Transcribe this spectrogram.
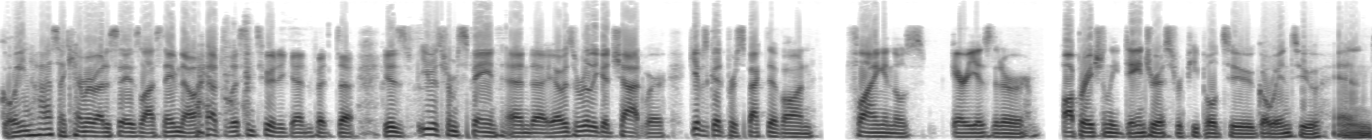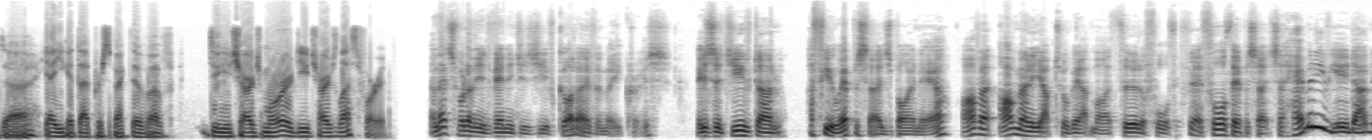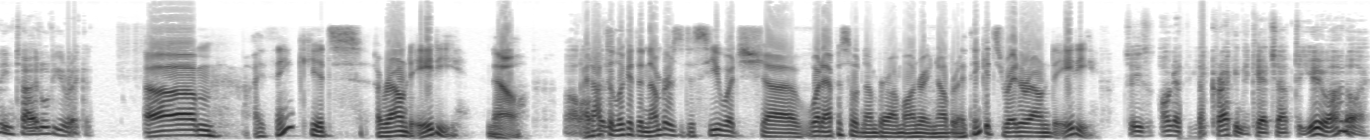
Goinhas. I can't remember how to say his last name now. I have to listen to it again. But uh, he was he was from Spain, and uh, it was a really good chat where gives good perspective on flying in those areas that are operationally dangerous for people to go into. And uh, yeah, you get that perspective of do you charge more or do you charge less for it? And that's one of the advantages you've got over me, Chris, is that you've done a few episodes by now. I've I'm only up to about my third or fourth fourth episode. So how many have you done in total? Do you reckon? Um, I think it's around eighty now. Oh, I'd have to look at the numbers to see which uh, what episode number I'm on right now, but I think it's right around 80. Geez, I'm going to get cracking to catch up to you, aren't I?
